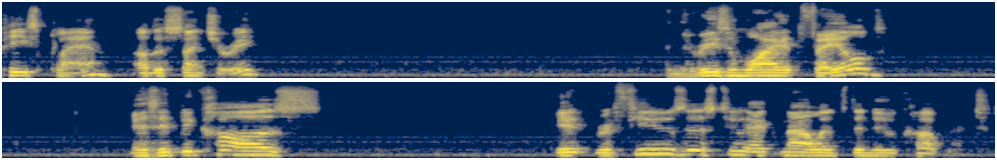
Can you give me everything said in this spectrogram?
peace plan of the century, and the reason why it failed is it because it refuses to acknowledge the new covenant.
